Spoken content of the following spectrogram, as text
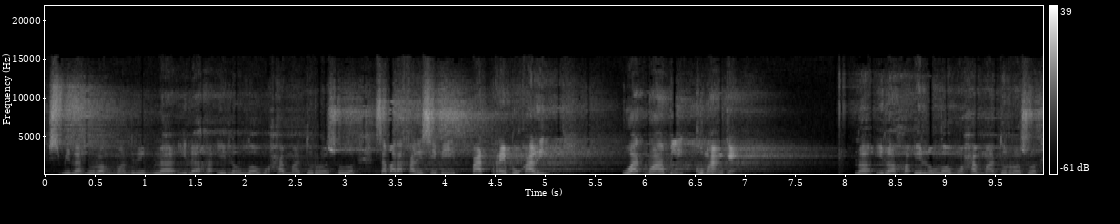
Bismillahirrahmanirrahim. La ilaha illallah Muhammadur Rasulullah. Sabara kali sih bi? 4000 kali. Kuat muabi kumangke la ilaha illallah Muhammadur Rasulullah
